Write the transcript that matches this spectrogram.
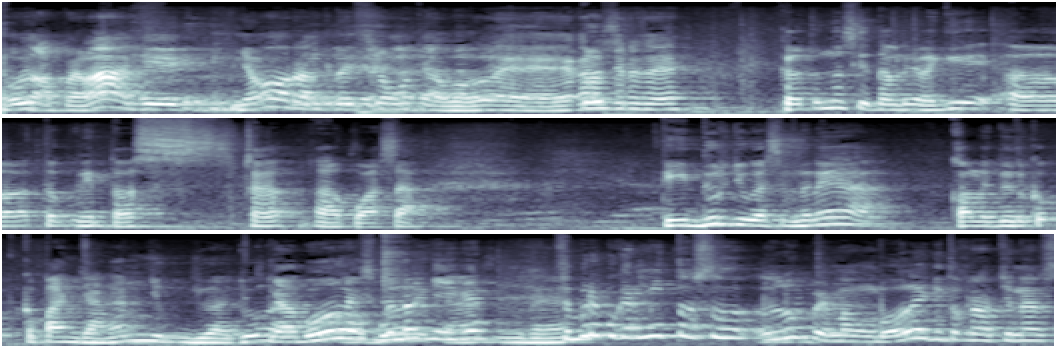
Oh apalagi ini orang kita comot nggak boleh. Ya kan Terus- saya? Kalau terus kita balik lagi eh, untuk mitos eh, puasa. Tidur juga sebenarnya kalau tidur ke- kepanjangan juga juga nggak boleh sebenarnya kan sebenarnya. sebenarnya bukan mitos tuh lu memang boleh gitu crouchers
